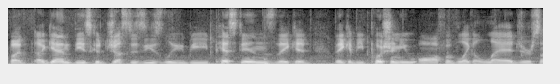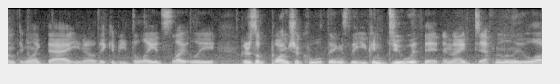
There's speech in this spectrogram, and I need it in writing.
but again, these could just as easily be pistons. They could they could be pushing you off of like a ledge or something like that. You know, they could be delayed slightly. There's a bunch of cool things that you can do with it, and I definitely love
